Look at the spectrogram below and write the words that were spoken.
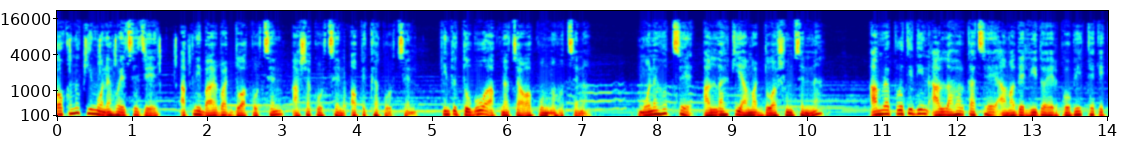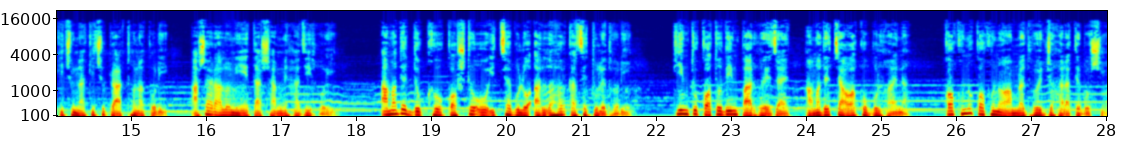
কখনো কি মনে হয়েছে যে আপনি বারবার দোয়া করছেন, আশা করছেন, অপেক্ষা করছেন, কিন্তু তবুও আপনার চাওয়া পূর্ণ হচ্ছে না? মনে হচ্ছে আল্লাহ কি আমার দোয়া শুনছেন না? আমরা প্রতিদিন আল্লাহর কাছে আমাদের হৃদয়ের গভীর থেকে কিছু না কিছু প্রার্থনা করি, আশার আলো নিয়ে তার সামনে হাজির হই। আমাদের দুঃখ, কষ্ট ও ইচ্ছাগুলো আল্লাহর কাছে তুলে ধরি। কিন্তু কতদিন পার হয়ে যায়, আমাদের চাওয়া কবুল হয় না। কখনো কখনো আমরা ধৈর্য হারাতে বসি।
